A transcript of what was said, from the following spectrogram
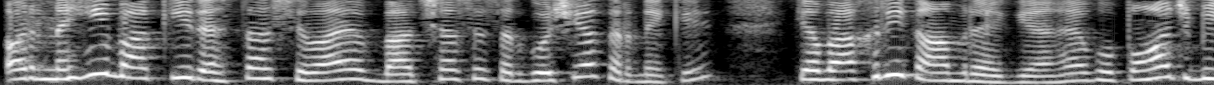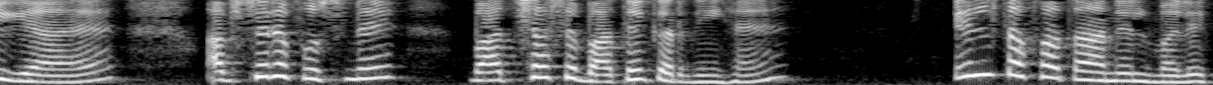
اور نہیں باقی رہتا سوائے بادشاہ سے سرگوشیاں کرنے کے کہ اب آخری کام رہ گیا ہے، وہ پہنچ بھی گیا ہے۔ اب صرف اس نے بادشاہ سے باتیں کرنی ہے التفت عن الملک،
